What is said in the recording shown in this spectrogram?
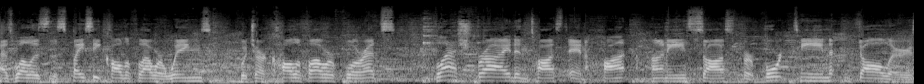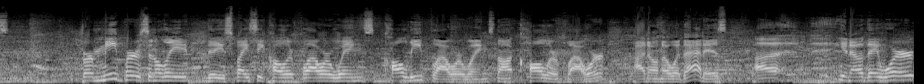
as well as the spicy cauliflower wings, which are cauliflower florets, flash fried and tossed in hot honey sauce for $14. For me personally, the spicy cauliflower wings, cauliflower wings, not cauliflower. I don't know what that is. Uh, you know, they were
